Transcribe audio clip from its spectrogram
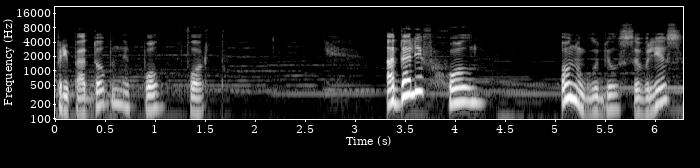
преподобный Пол Форд. Одолев холм, он углубился в лес,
